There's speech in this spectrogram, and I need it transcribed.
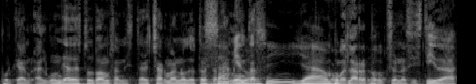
porque al- algún día de estos vamos a necesitar echar mano de otras Exacto, herramientas, Sí, ya un como es la reproducción asistida,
